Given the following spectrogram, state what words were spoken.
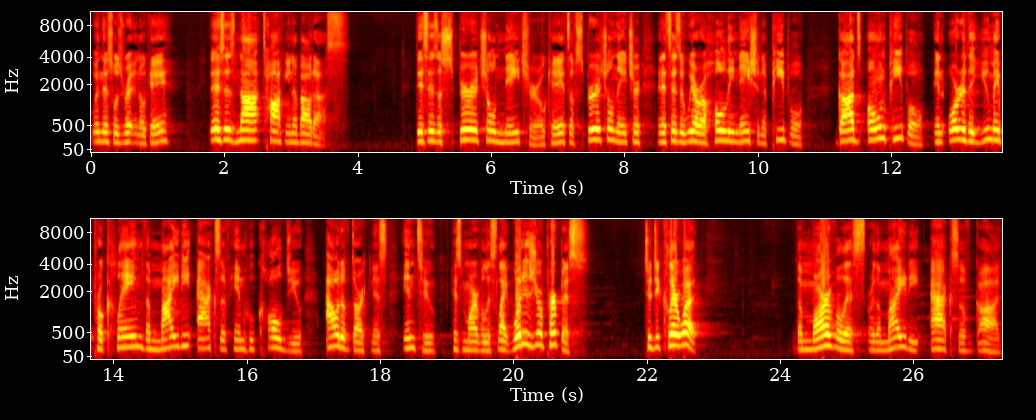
when this was written, okay? This is not talking about us. This is a spiritual nature, okay? It's of spiritual nature, and it says that we are a holy nation, a people, God's own people, in order that you may proclaim the mighty acts of Him who called you out of darkness into his marvelous light. What is your purpose? To declare what? The marvelous or the mighty acts of God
